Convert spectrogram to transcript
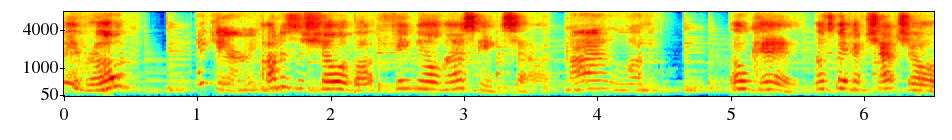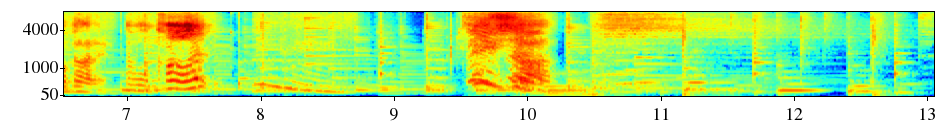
Hey, Rob. Hey, Gary. How does a show about female masking sound? I love it. Okay, let's make a chat show about it, and we'll call it. Hmm. Lisa!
